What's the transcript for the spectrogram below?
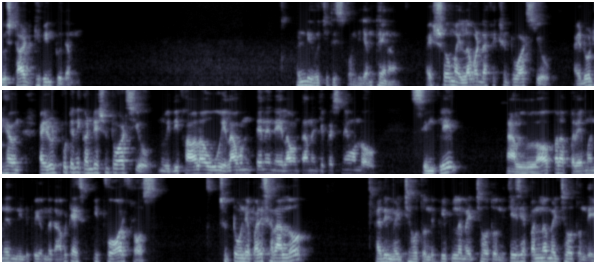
You start giving to them. రండి వచ్చి తీసుకోండి. ఎంతైనా I show my love and affection towards you. I don't have I don't put any condition towards you. నువ్వు ఇది ఫాలో అవ్వు ఇలా ఉంటేనే నేను ఇలా ఉంటానని చెప్పేసినే ఉండవు. సింప్లీ నా లోపల ప్రేమ అనేది నిండిపోయి ఉంది కాబట్టి ఇట్ ఓవర్ ఫ్లోస్ చుట్టూ ఉండే పరిసరాల్లో అది మెడ్జ్ అవుతుంది. పీపుల్లో మెడ్జ్ అవుతుంది. చేసే పనిలో మెడ్జ్ అవుతుంది.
